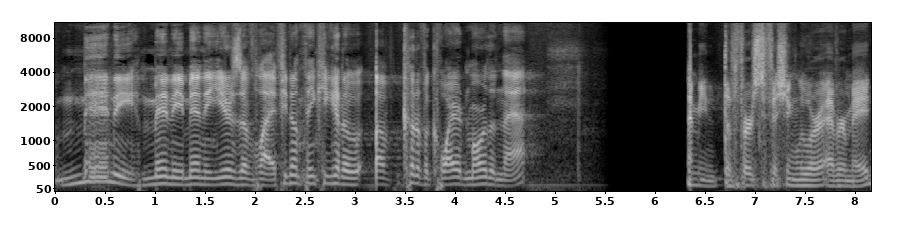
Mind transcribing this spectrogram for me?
many, many, many years of life, you don't think he could have could have acquired more than that? I mean, the first fishing lure ever made.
